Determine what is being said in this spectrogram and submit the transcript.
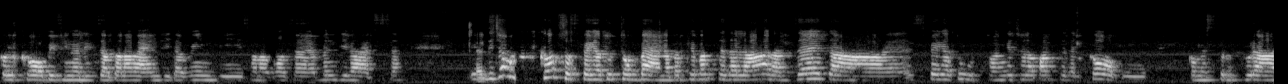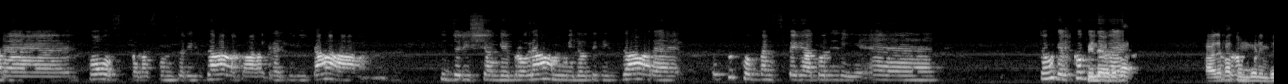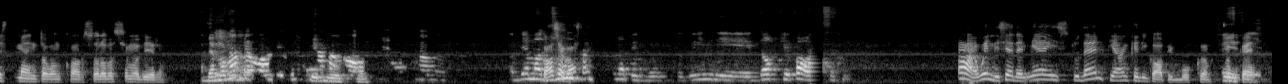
col copy finalizzato alla vendita, quindi sono cose ben diverse. Eh. Diciamo che il corso spiega tutto bene perché parte dalla A alla Z, eh, spiega tutto, anche c'è la parte del copy, come strutturare il post, la sponsorizzata, la creatività, suggerisce anche i programmi da utilizzare, è tutto ben spiegato lì. E, diciamo che il copy Quindi deve... avete, avete fatto un buon investimento con corso, lo possiamo dire. Abbiamo, sì, abbiamo, abbiamo cosa, cosa? copybook, quindi doppio corso. Ah, quindi siete miei studenti anche di copybook. Sì, ok. Sì.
